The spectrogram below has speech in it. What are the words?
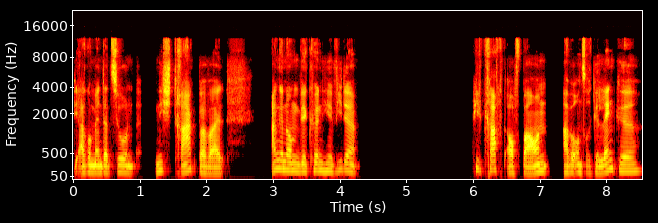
die Argumentation nicht tragbar, weil angenommen, wir können hier wieder viel Kraft aufbauen, aber unsere Gelenke,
